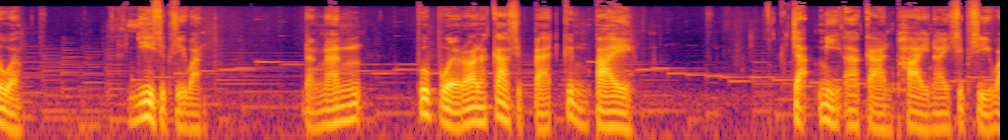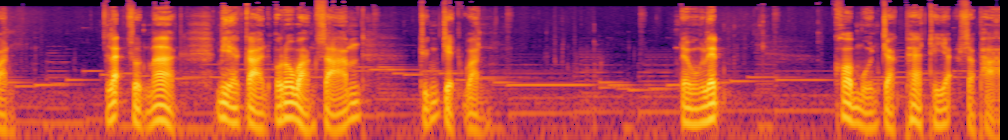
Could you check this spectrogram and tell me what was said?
ตัว 24 วัน ดังนั้นผู้ป่วยร้อยละ 98 ขึ้นไป จะมีอาการภายใน 14 วัน และส่วนมากมีอาการระหว่าง 3 ถึง 7 วัน ในวงเล็บ ข้อมูลจากแพทยสภา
